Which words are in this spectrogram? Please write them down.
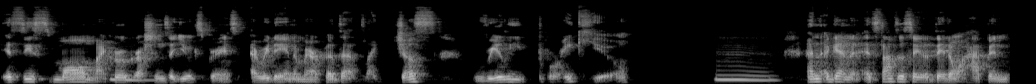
it's these small microaggressions mm. that you experience every day in America that like just really break you. Mm. And again, it's not to say that they don't happen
